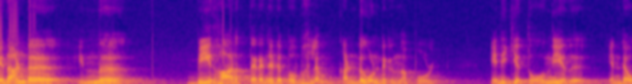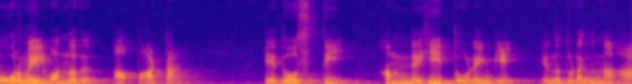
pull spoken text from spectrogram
ഏതാണ്ട് ഇന്ന് ബീഹാർ തെരഞ്ഞെടുപ്പ് ഫലം കണ്ടുകൊണ്ടിരുന്നപ്പോൾ എനിക്ക് തോന്നിയത് എന്റെ ഓർമ്മയിൽ വന്നത് ആ പാട്ടാണ്. ഏ ദോസ്തി ഹം നഹി തോടെങ്കെ എന്ന് തുടങ്ങുന്ന ആ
